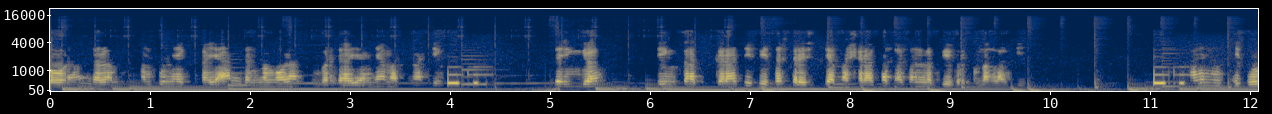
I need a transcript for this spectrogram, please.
orang dalam mempunyai kekayaan dan mengolah sumber dayanya masing-masing. Sehingga tingkat kreativitas dari setiap masyarakat akan lebih berkembang lagi. Selain itu,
